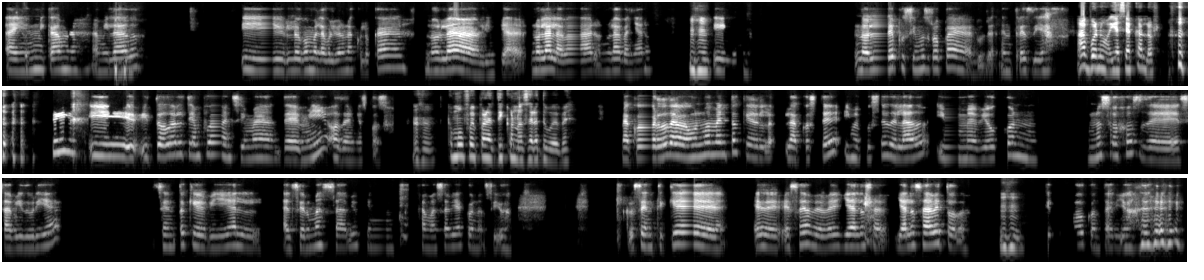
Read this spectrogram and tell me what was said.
Ahí en mi cama, a mi lado. Y luego me la volvieron a colocar. No la limpiaron, no la lavaron, no la bañaron. Y no le pusimos ropa en tres días. Ah, bueno, y hacía calor. Sí, y, y, todo el tiempo encima de mí o de mi esposo. Ajá. ¿Cómo fue para ti conocer a tu bebé? Me acuerdo de un momento que lo, acosté y me puse de lado y me vio con unos ojos de sabiduría. Siento que vi al, al ser más sabio que jamás había conocido. Sentí que eh, ese bebé ya lo sabe, ya lo sabe todo. Uh -huh. ¿Qué puedo contar yo?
